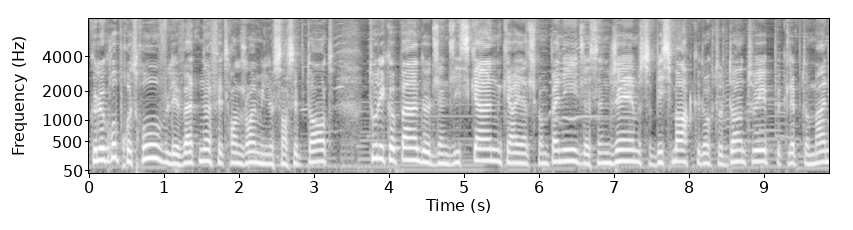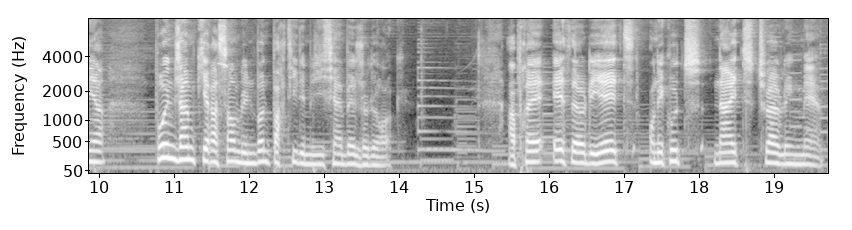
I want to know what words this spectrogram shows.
que le groupe retrouve les 29 et 30 juin 1970 tous les copains de Gently Khan, Carriage Company, Jason James, Bismarck, Dr. Downtrip, Kleptomania, pour une jam qui rassemble une bonne partie des musiciens belges de rock. Après A38, on écoute Night Traveling Man.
